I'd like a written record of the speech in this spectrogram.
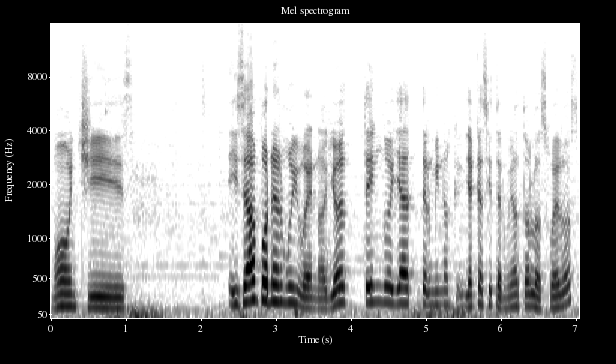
Monchis. Y se va a poner muy bueno. Yo tengo ya termino, ya casi termino todos los juegos.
